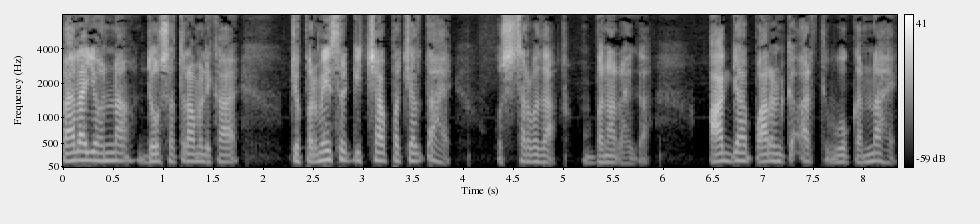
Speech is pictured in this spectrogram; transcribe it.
पहला योहन्ना दो सत्रह में लिखा है, जो परमेश्वर की इच्छा पर चलता है, वो सर्वदा बना रहेगा। आज्ञा पालन का अर्थ वो करना है,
